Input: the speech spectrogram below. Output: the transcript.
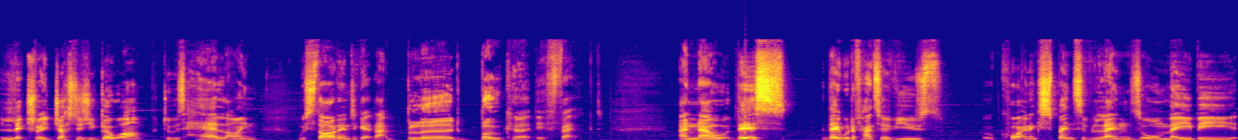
literally, just as you go up to his hairline, we're starting to get that blurred bokeh effect. And now, this, they would have had to have used quite an expensive lens or maybe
